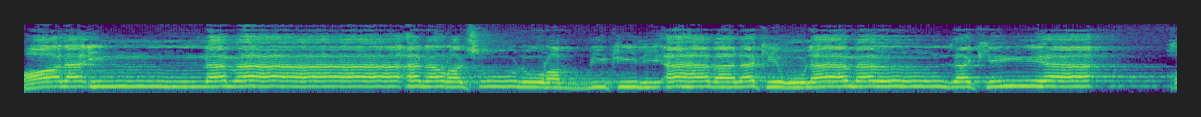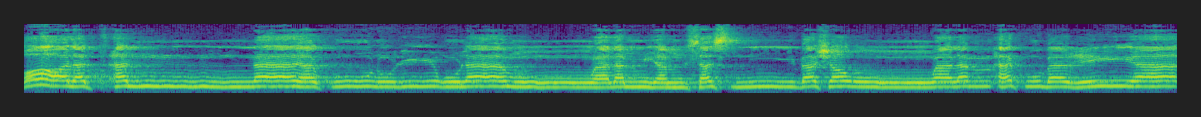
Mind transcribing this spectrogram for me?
قال إنما أنا رسول ربك لأهب لك غلاما زكيا. قالت أنا يكون لي غلام ولم يمسسني بشر ولم أك بغيا.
